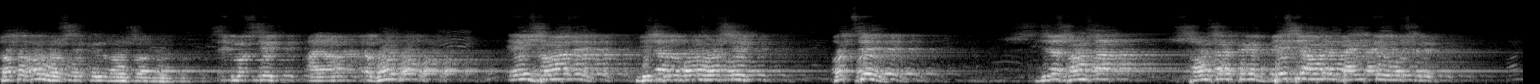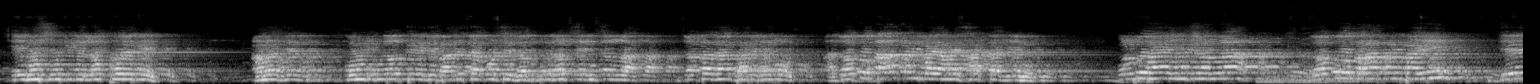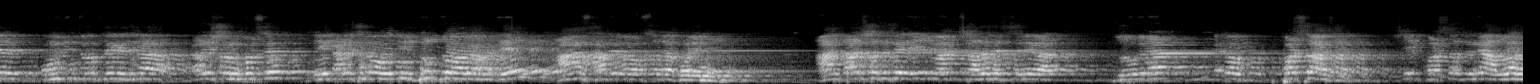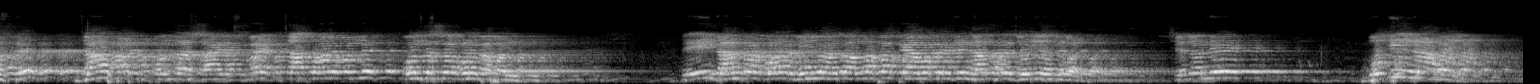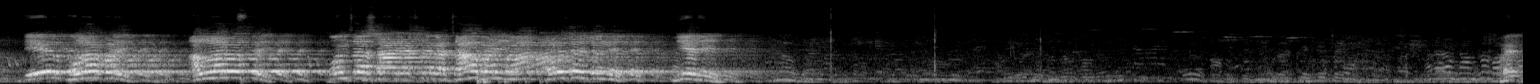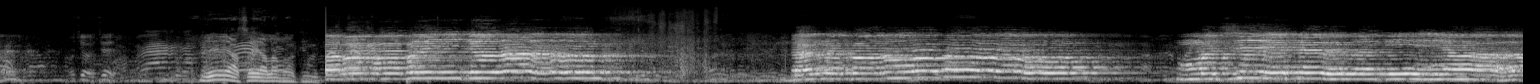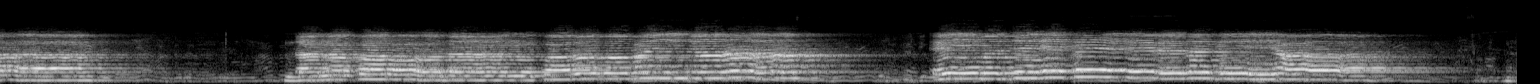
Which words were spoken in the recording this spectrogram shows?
ততক্ষণ ধ্বংস হবে সেই মসজিদ আর গর্ব এই সমাজে বিশাল বড় মসজিদ হচ্ছে যেটা সংসার সংসারের থেকে বেশি আমাদের দায়িত্ব এই মসজিদের সেই মসজিদকে লক্ষ্য রেখে আমরা যে তরফ থেকে যে বাজেটটা করছে, যতটুকু হচ্ছে ইনশাল্লাহ যথাযথ ভাবে দেব আর যত তাড়াতাড়ি পাই আমরা এই সারটা দিয়ে নেব। বলব ভাই ইনশাল্লাহ যত তাড়াতাড়ি পাই যে কমিটির তরফ থেকে যেটা কালেকশন করছে, এই কালেকশনটা অতি দ্রুত ভাবে আমরা আর সাদের ব্যবস্থাটা করে নিই আর তার সাথে যে এই মাঠ ছেলেরা, যুবকেরা, একটা খরচা আছে। সেই খরচার জন্য আল্লাহ রাস্তে যা পারেন পঞ্চাশ, ষাট ভাই একটা চা দোকানে করলে পঞ্চাশ টাকা কোনো ব্যাপার না। এই দানটা করার বিনিময়ে হয়তো আল্লাহ পাক আমাদের যে নাজারে জড়িয়ে হতে পারে। সেজন্য বকিল না হয় দেল খোলা করে আল্লাহর রাস্তে পঞ্চাশ ষাট একশো টাকা যা পারি মাঠ খরচের জন্য দিয়ে দেয় এই আছে আলা বাকি দান কর দান কর ভাইজান। এই মসজিদের লাগিয়া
